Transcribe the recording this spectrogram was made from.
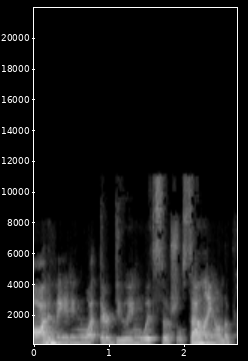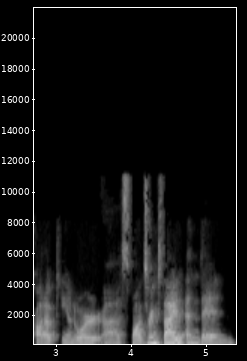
automating what they're doing with social selling on the product and or uh, sponsoring side and then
